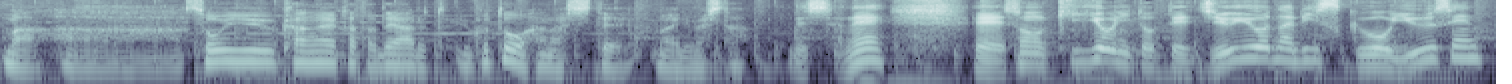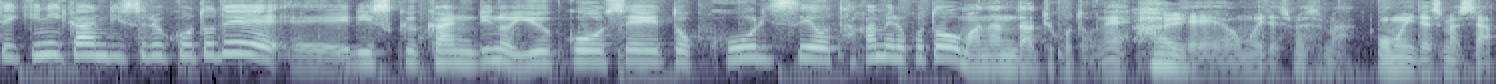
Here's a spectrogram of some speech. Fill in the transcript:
まあ、そういう考え方であるということを話してまいりました。でしたね、えー、その企業にとって重要なリスクを優先的に管理することで、えー、リスク管理の有効性と効率性を高めることを学んだということをね、はい、えー、思い出しました思い出しました、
